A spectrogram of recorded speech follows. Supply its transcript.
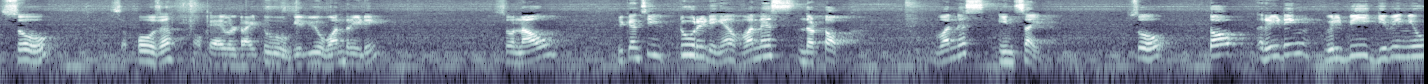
So suppose uh, okay i will try to give you one reading so now you can see two reading uh, one is the top one is inside so top reading will be giving you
